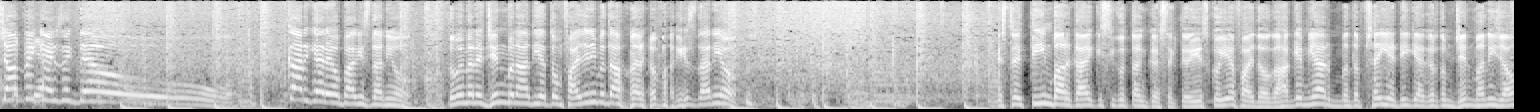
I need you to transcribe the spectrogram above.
शॉपिंग कर सकते हो। कर क्या रहे हो पाकिस्तानी हो तुम्हें मैंने जिन बना दिया तुम फ़ायदे नहीं बता पा रहे हो पाकिस्तानी हो इसने तीन बार कहा है किसी को तंग कर सकते हो इसको ये फ़ायदा होगा। हाकिम यार मतलब सही है ठीक है अगर तुम जिन बन ही जाओ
